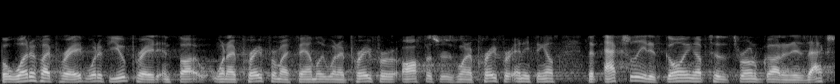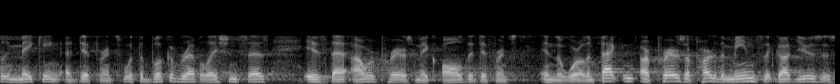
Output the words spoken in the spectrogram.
But what if I prayed? What if you prayed and thought, when I pray for my family, when I pray for officers, when I pray for anything else, that actually it is going up to the throne of God and it is actually making a difference? What the book of Revelation says is that our prayers make all the difference in the world. In fact, our prayers are part of the means that God uses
